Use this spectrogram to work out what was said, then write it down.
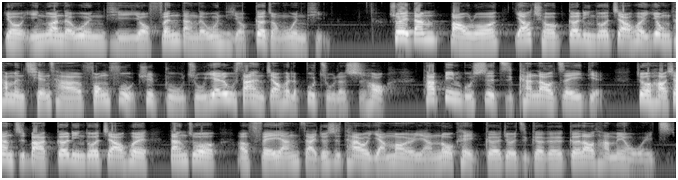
有淫乱的问题，有分党的问题，有各种问题。所以当保罗要求哥林多教会用他们钱财的丰富去补足耶路撒冷教会的不足的时候，他并不是只看到这一点。就好像只把哥林多教会当做呃肥羊仔，就是他有羊毛有羊肉可以割，就一直割割割到他没有为止。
